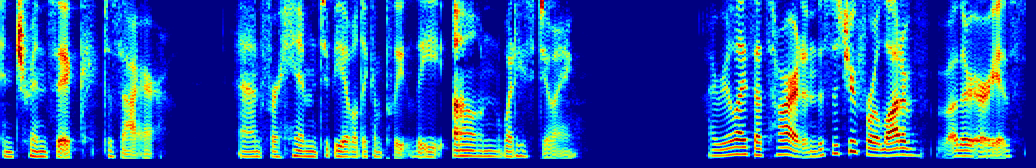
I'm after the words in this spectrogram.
intrinsic desire. And for him to be able to completely own what he's doing. I realize that's hard. And this is true for a lot of other areas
